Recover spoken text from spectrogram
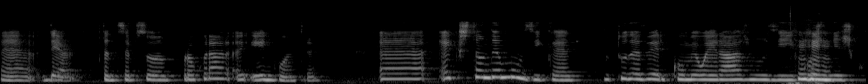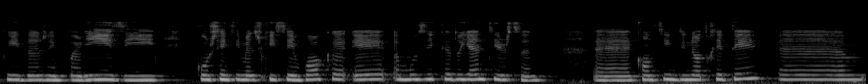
Uh, there. Portanto, se a pessoa procurar, encontra. Uh, a questão da música, tudo a ver com o meu Erasmus e com as minhas corridas em Paris e com os sentimentos que isso invoca, é a música do Ian Tiersen. Uh, Continue de Notre Été, uh,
